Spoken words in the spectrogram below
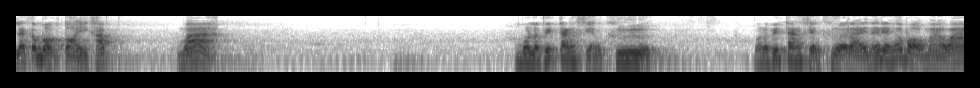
แล้วก็บอกต่ออีกครับว่ามลพิษทางเสียงคือ มลพิษทางเสียงคืออะไร นักเรียนก็บอกมาว่า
